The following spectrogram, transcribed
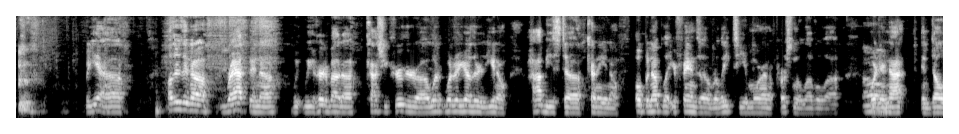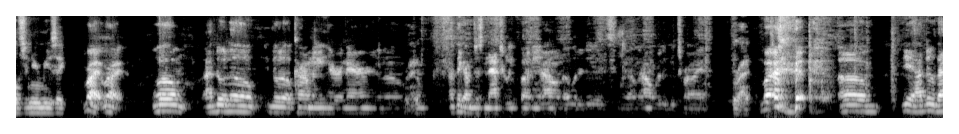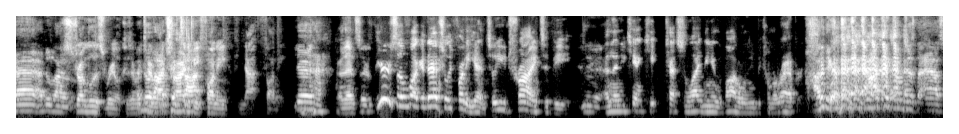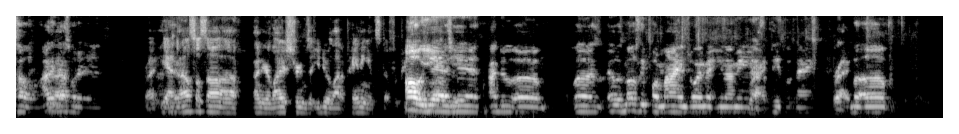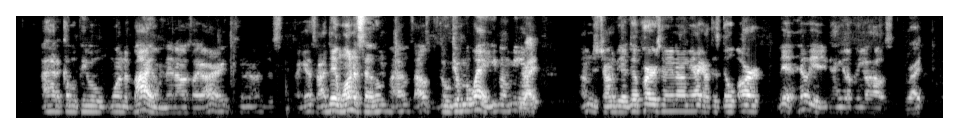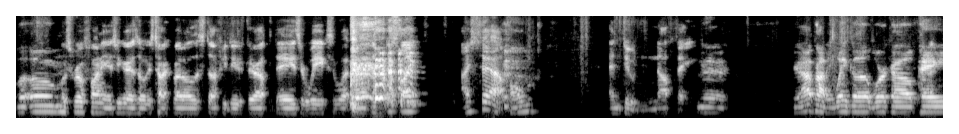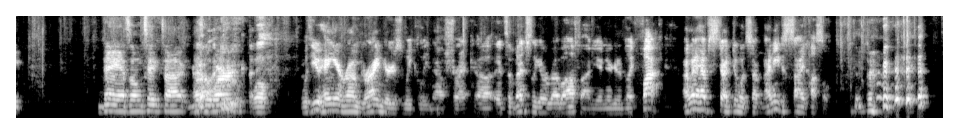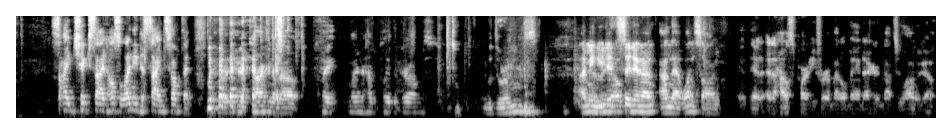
But yeah, uh, other than uh, rap and uh, we, we heard about uh, Kashi Kruger. Uh, what what are your other you know hobbies to kind of you know open up, let your fans uh, relate to you more on a personal level uh, when you're Um, not indulged in your music? Right, right. Well, I do a little do a little comedy here and there, you know. Right. I think I'm just naturally funny. I don't know what it is. You know, I don't really be trying. Right. But um yeah, I do that. I do like Struggle is real because every I time I try to be funny, not funny. Yeah, And then so you're so fucking naturally funny, yeah. Until you try to be, yeah. and then you can't keep catch the lightning in the bottle and you become a rapper. I think I think I'm just an asshole. I think Right. that's what it is. Right. Yeah. And I also saw uh, on your live streams that you do a lot of painting and stuff for people. Oh yeah, yeah. I do um well it was mostly for my enjoyment, you know what I mean? It's a Right. peaceful thing. Right. But uh, I had a couple people wanting to buy them, and I was like, all right, you know, just I guess I didn't want to sell them. I was, I was gonna give them away. You know me, I'm- Right. I'm, just trying to be a good person. You know what I mean? I got this dope art. Yeah, hell yeah, you can hang it up in your house. Right. But um, What's real funny is you guys always talk about all the stuff you do throughout the days or weeks or whatnot. it's like I sit at home and do nothing. yeah, yeah, I probably wake up, work out, paint, dance on TikTok, go Oh, to work. Well, with you hanging around grinders weekly now, Shrek, uh, it's eventually going to rub off on you, and you're going to be like, "Fuck, I'm going to have to start doing something. I need a side hustle, side chick, side hustle. I need to side something." We're here talking about play, learning how to play the drums. The drums. I mean, There you did go. sit in on, on that one song at, at a house party for a metal band I heard not too long ago.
